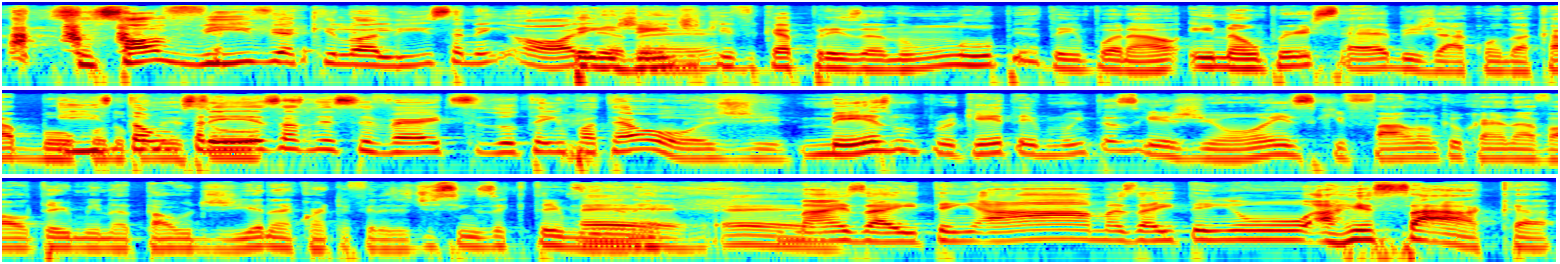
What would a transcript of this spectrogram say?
você só vive aquilo ali, você nem olha. Tem gente né? que fica presa num loop atemporal e não percebe já quando acabou, E quando estão começou. presas nesse vértice do tempo até hoje. Mesmo porque tem muitas regiões que falam que o carnaval termina tal dia, né? Quarta-feira de cinza que termina, É, né? é. Mas aí tem, ah, mas aí tem o, a ressaca.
